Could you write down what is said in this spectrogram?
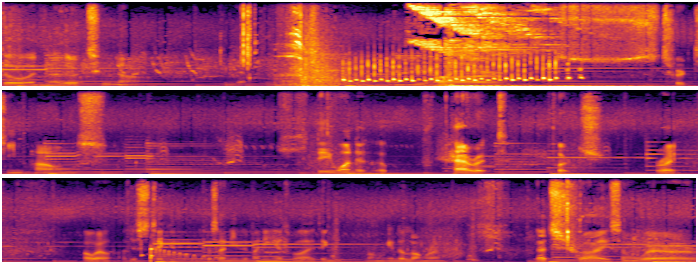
So another tuna. Give that. And you are 13 pounds. They wanted a parrot perch. Right. Oh well, I'll just take it because I need the money as well, I think, long in the long run. Let's try somewhere.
